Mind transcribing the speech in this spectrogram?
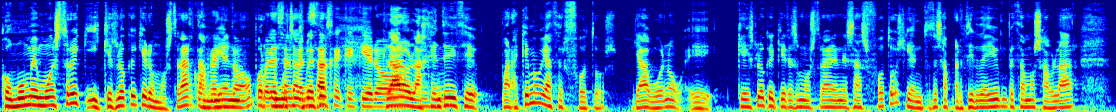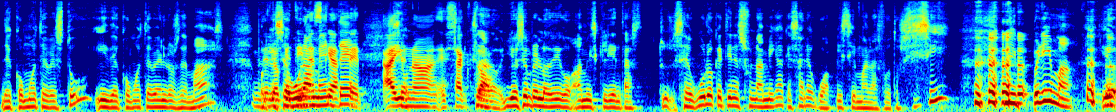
¿Cómo me muestro y, y qué es lo que quiero mostrar también, no? ¿Cuál es el muchas mensaje veces, que quiero? Claro, la gente dice, ¿para qué me voy a hacer fotos? Ya, bueno, eh, ¿qué es lo que quieres mostrar en esas fotos? Y entonces a partir de ahí empezamos a hablar de cómo te ves tú y de cómo te ven los demás. De lo que tienes que hacer. Hay una- exacto. Claro, yo siempre lo digo a mis clientas, tú seguro que tienes una amiga que sale guapísima en las fotos. Sí, sí, mi prima. Yo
